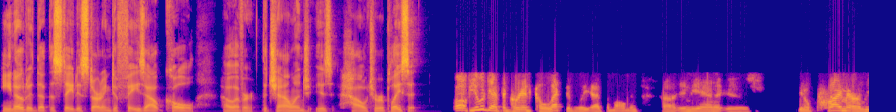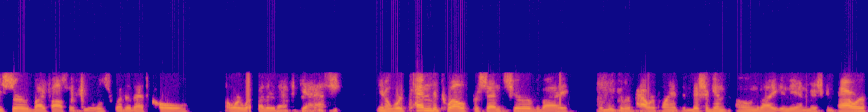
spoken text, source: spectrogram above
He noted that the state is starting to phase out coal. However, the challenge is how to replace it. Well, if you look at the grid collectively at the moment, uh, Indiana is you know, primarily served by fossil fuels, whether that's coal or whether that's gas. You know, we're 10 to 12 percent served by the nuclear power plant in Michigan, owned by Indiana Michigan Power.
